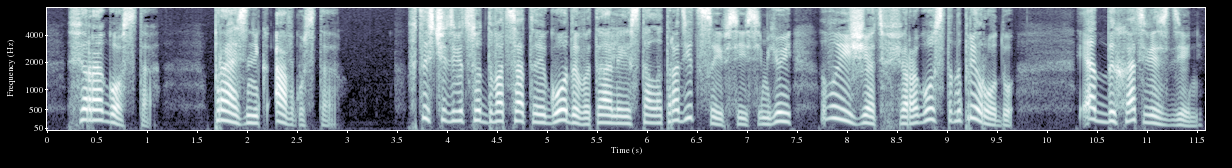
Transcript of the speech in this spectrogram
– Феррагоста – праздник августа. В 1920-е годы в Италии стало традицией всей семьей выезжать в Феррагоста на природу и отдыхать весь день.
